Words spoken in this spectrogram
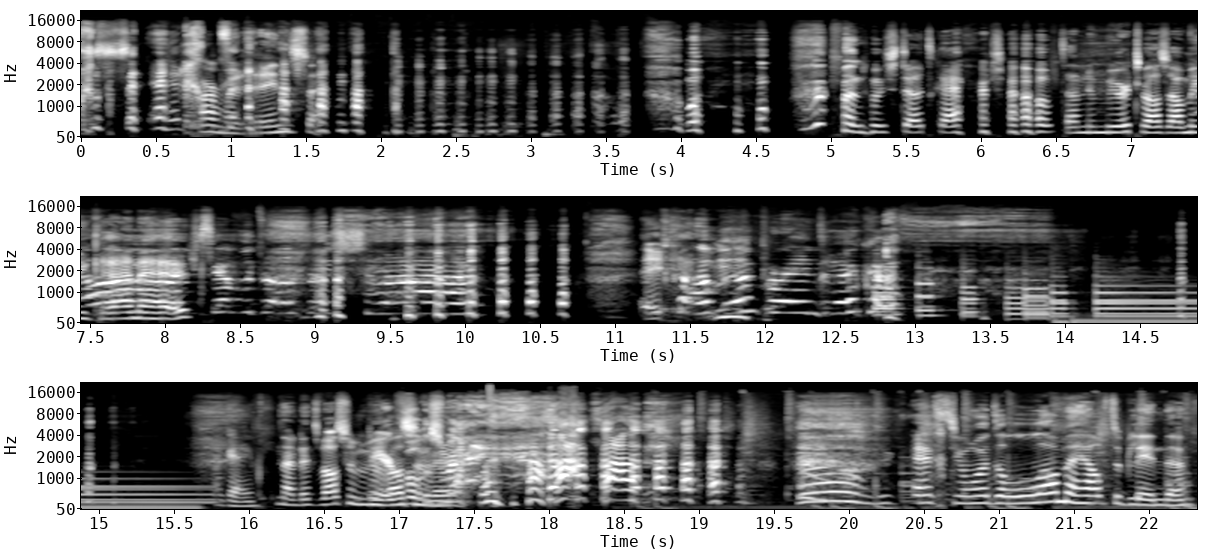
gezegd. Arme rinsen. Malou stoot keihard zijn hoofd aan de muur terwijl ze al migraine heeft. heb het al zo zwaar. Hey, ga mm, bumper indrukken. Oké. nou, dit was hem weer was hem volgens weer. mij. Oh, echt jongen, de lamme helpt de blinden.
